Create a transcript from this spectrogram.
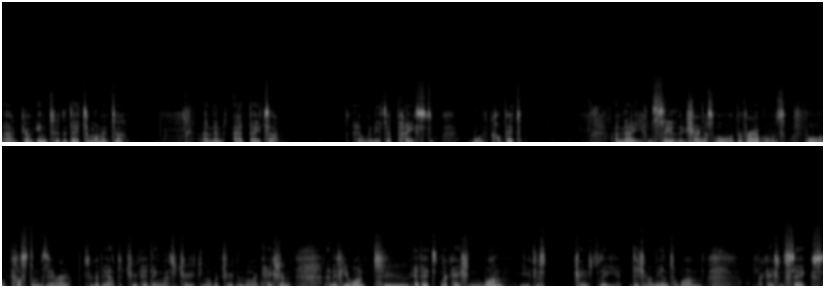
uh, go into the data monitor, and then add data. And we need to paste what we've copied and now you can see that it's showing us all the variables for custom zero. So we've got the altitude heading latitude longitude and the location. And if you want to edit location 1 you just change the digit on the enter 1 location 6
